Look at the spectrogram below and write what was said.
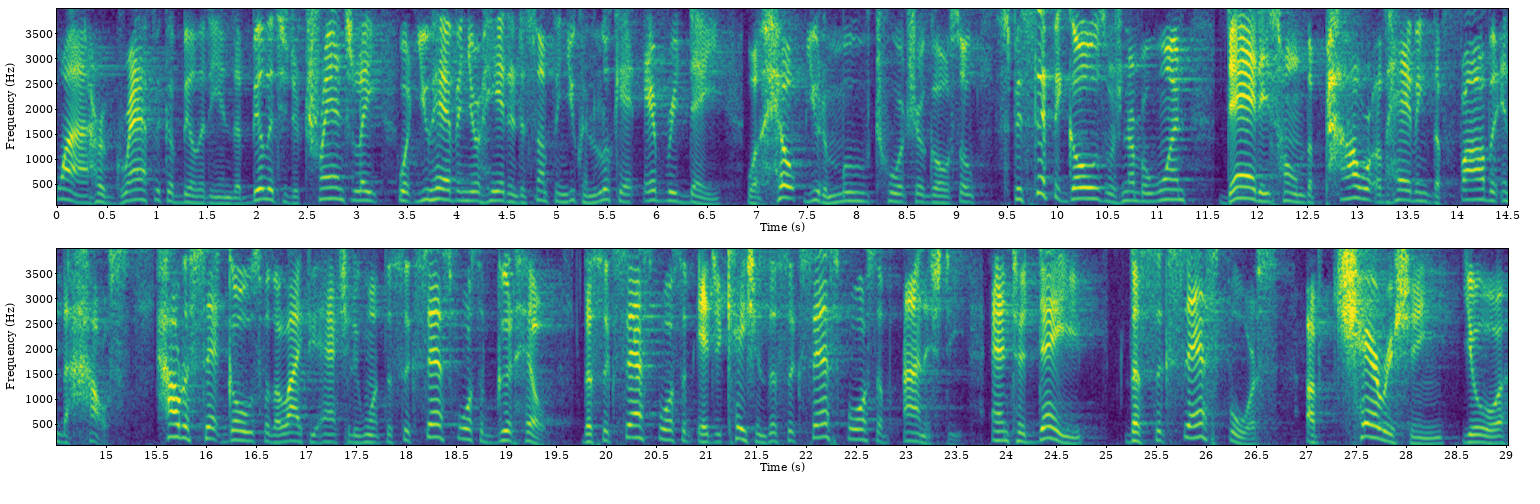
why her graphic ability and the ability to translate what you have in your head into something you can look at every day will help you to move towards your goal. So, specific goals was number one, daddy's home, the power of having the father in the house. How to set goals for the life you actually want, the success force of good health, the success force of education, the success force of honesty. And today, the success force of cherishing your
